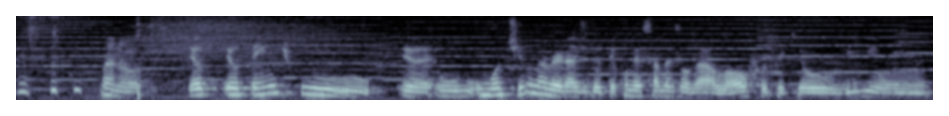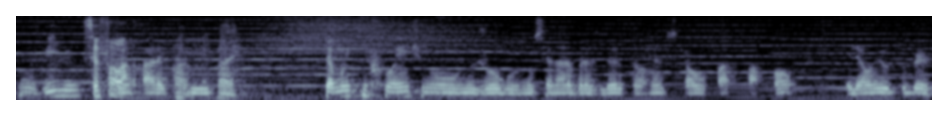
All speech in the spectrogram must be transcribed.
Mano, eu, eu tenho, tipo. O, o, motivo, na verdade, de eu ter começado a jogar LOL foi porque eu vi um, um vídeo. Você fala. Um cara que, ah, que é muito influente no, no jogo, no cenário brasileiro, pelo menos, que é o Pato Papão. Ele é um youtuber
